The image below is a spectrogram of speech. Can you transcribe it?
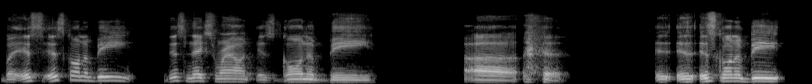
But it's it's gonna be this next round is gonna be uh it, it's gonna be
